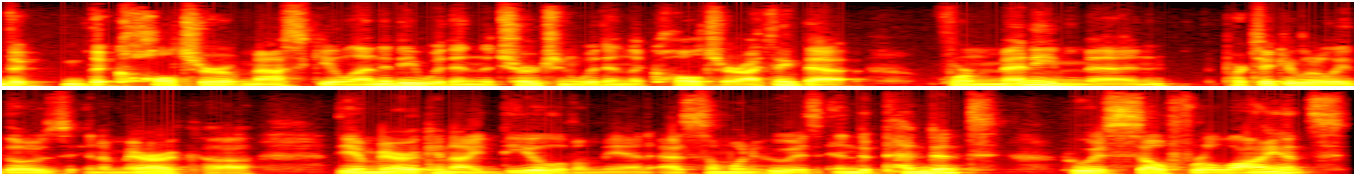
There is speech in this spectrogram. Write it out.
the the culture of masculinity within the church and within the culture. I think that for many men, particularly those in America, the American ideal of a man as someone who is independent, who is self-reliant,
